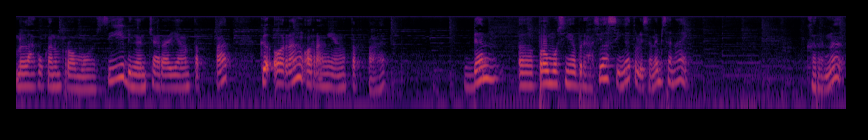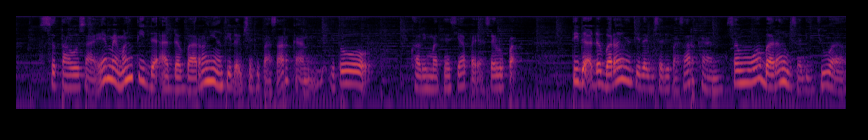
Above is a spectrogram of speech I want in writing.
melakukan promosi dengan cara yang tepat ke orang-orang yang tepat dan uh, promosinya berhasil sehingga tulisannya bisa naik karena setahu saya memang tidak ada barang yang tidak bisa dipasarkan. Itu kalimatnya siapa ya? Saya lupa. Tidak ada barang yang tidak bisa dipasarkan. Semua barang bisa dijual.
